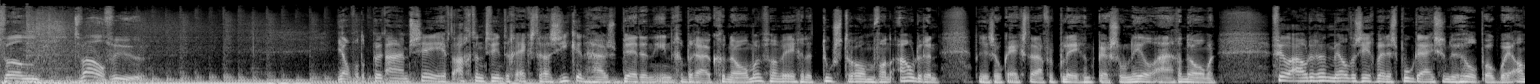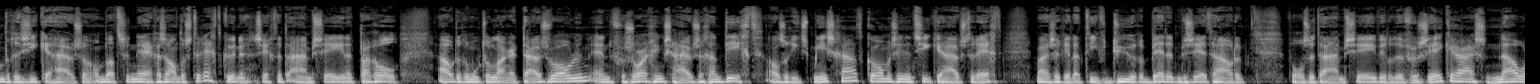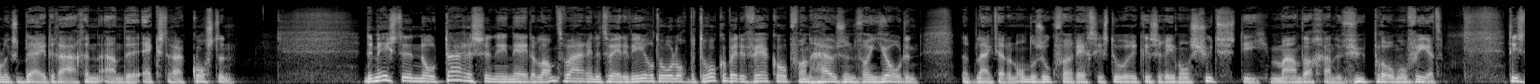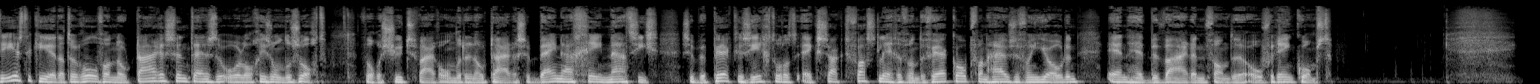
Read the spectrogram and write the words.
Van 12 uur. Jan van der Put AMC heeft 28 extra ziekenhuisbedden in gebruik genomen vanwege de toestroom van ouderen. Er is ook extra verplegend personeel aangenomen. Veel ouderen melden zich bij de spoedeisende hulp, ook bij andere ziekenhuizen, omdat ze nergens anders terecht kunnen, zegt het AMC in het parool. Ouderen moeten langer thuis wonen en verzorgingshuizen gaan dicht. Als er iets misgaat, komen ze in het ziekenhuis terecht, waar ze relatief dure bedden bezet houden. Volgens het AMC willen de verzekeraars nauwelijks bijdragen aan de extra kosten. De meeste notarissen in Nederland waren in de Tweede Wereldoorlog betrokken bij de verkoop van huizen van Joden. Dat blijkt uit een onderzoek van rechtshistoricus Raymond Schutz, die maandag aan de VU promoveert. Het is de eerste keer dat de rol van notarissen tijdens de oorlog is onderzocht. Volgens Schutz waren onder de notarissen bijna geen nazi's. Ze beperkten zich tot het exact vastleggen van de verkoop van huizen van Joden en het bewaren van de overeenkomst.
